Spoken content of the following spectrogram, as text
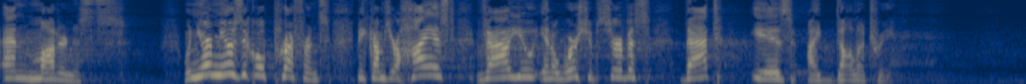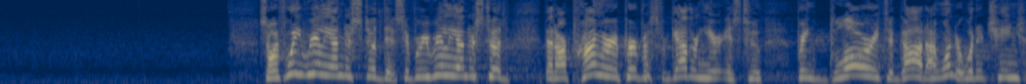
and modernists. When your musical preference becomes your highest value in a worship service, that is idolatry. So if we really understood this, if we really understood that our primary purpose for gathering here is to bring glory to God, I wonder, would it change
